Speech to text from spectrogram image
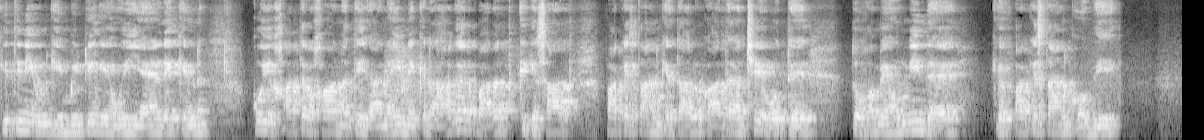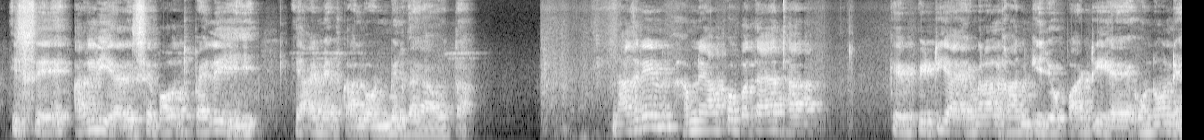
कितनी उनकी मीटिंगें हुई हैं, लेकिन कोई खातर खा नतीजा नहीं निकला। अगर भारत के साथ पाकिस्तान के ताल्लुक अच्छे होते तो हमें उम्मीद है कि पाकिस्तान को भी इससे अर्लियर इससे बहुत पहले ही आईएमएफ का लोन मिल गया होता। नाजरीन, हमने आपको बताया था कि पीटीआई इमरान खान की जो पार्टी है, उन्होंने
